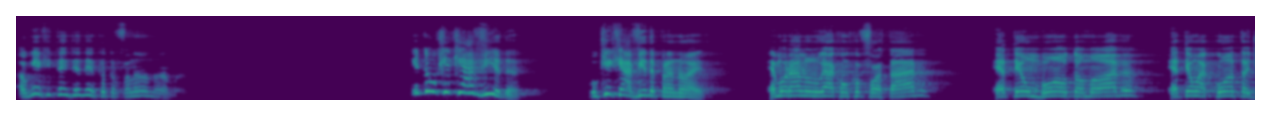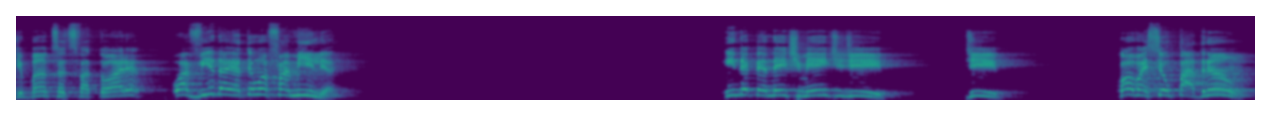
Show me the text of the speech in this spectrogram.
Alguém aqui está entendendo o que eu estou falando? Então o que é a vida? O que é a vida para nós? É morar num lugar confortável? É ter um bom automóvel? É ter uma conta de banco satisfatória? Ou a vida é ter uma família? Independentemente de, de qual vai ser o padrão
